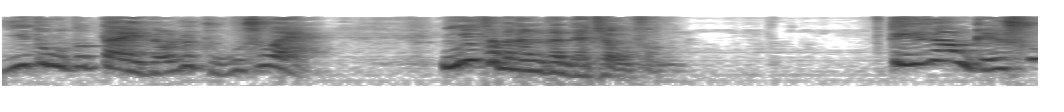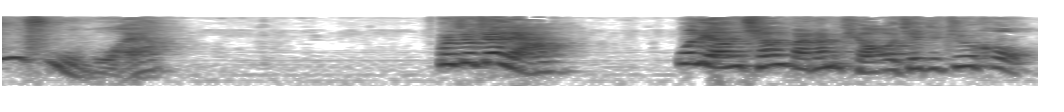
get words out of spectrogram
一动都代表着主帅，你怎么能跟他交锋？得让给叔父我呀！不是就这俩吗？我两枪把他们挑下去之后，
